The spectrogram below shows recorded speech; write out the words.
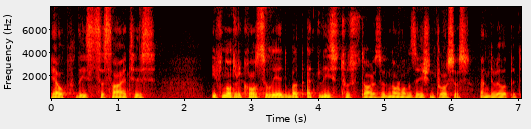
help these societies, if not reconciliate, but at least to start the normalization process and develop it?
